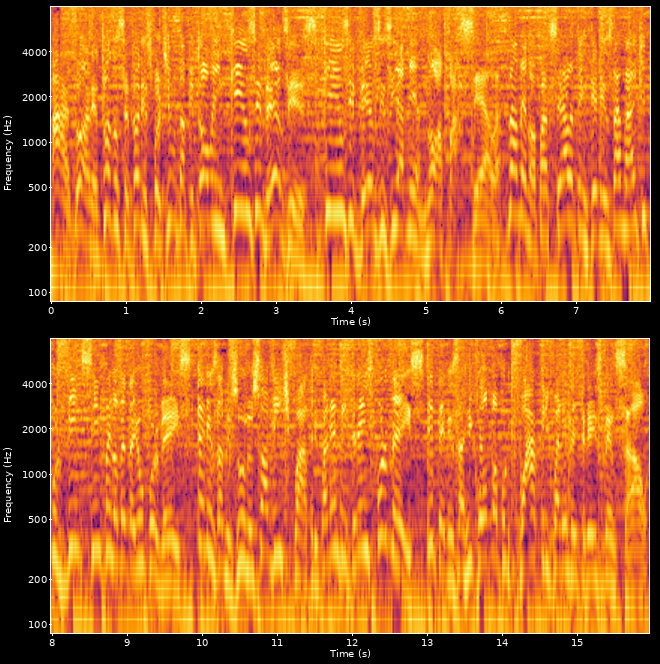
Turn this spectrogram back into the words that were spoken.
Agora é todo o setor esportivo da Pitol em 15 vezes. 15 vezes e a menor parcela. Na menor parcela tem tênis da Nike por 25,91 por mês. Tênis da Mizuno só 24,43 por mês. E tênis da Ricopa por 4,43 mensal.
